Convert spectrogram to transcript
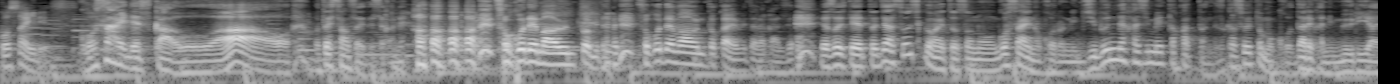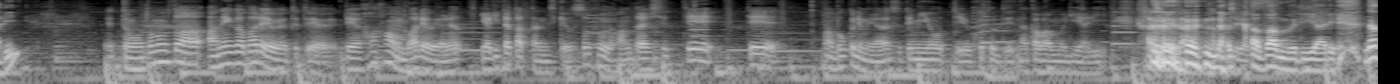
?5 歳です。5歳ですか？うわー私3歳でしたかね。そこでマウントみたいな。そこでマウントかよみたいな感じで。でそして、えっと、じゃあ、宗志くんは、えっと、その5歳の頃に自分で始めたかったんですか？それとも、こう、誰かに無理やり？えっともともと姉がバレエをやっててで母もバレエをやりやりたかったんですけど祖父が反対しててでまあ、僕にもやらせてみようっていうことで半ば無理やり始めた形です。半ば無理やり。半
